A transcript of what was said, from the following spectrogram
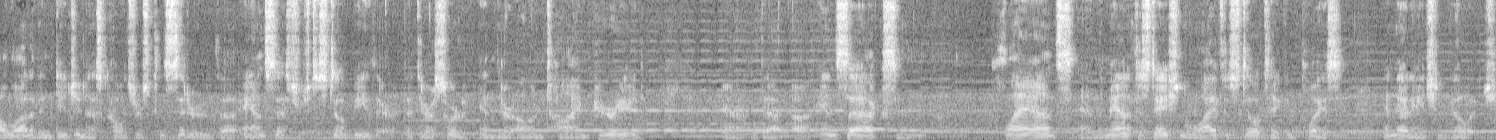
a lot of indigenous cultures consider the ancestors to still be there, that they're sort of in their own time period, and that uh, insects and plants and the manifestation of life is still taking place in that ancient village.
